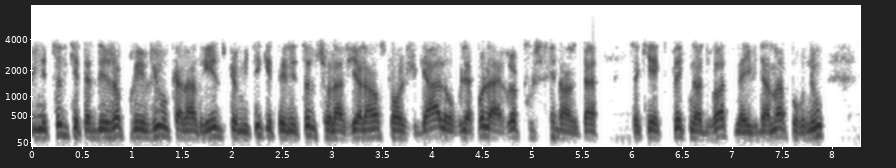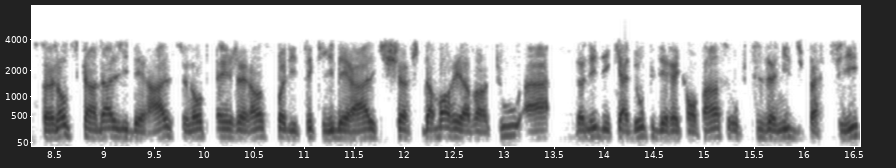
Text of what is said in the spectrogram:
une étude qui était déjà prévue au calendrier du comité, qui était une étude sur la violence conjugale. On voulait pas la repousser dans le temps, ce qui explique notre vote, mais évidemment, pour nous, c'est un autre scandale libéral, c'est une autre ingérence politique libérale qui cherche d'abord et avant tout à donner des cadeaux puis des récompenses aux petits amis du parti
